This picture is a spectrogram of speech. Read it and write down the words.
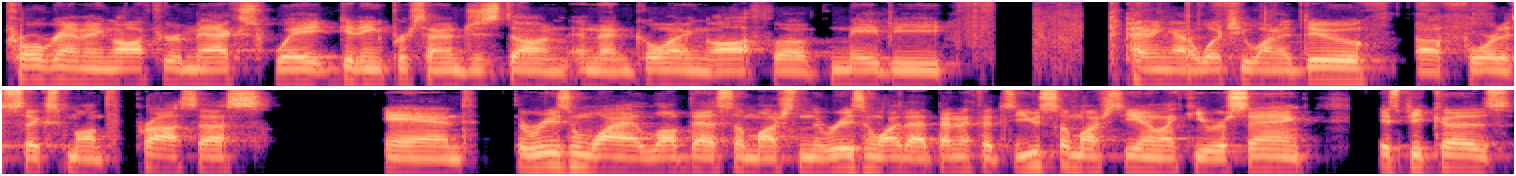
programming off your max weight, getting percentages done, and then going off of maybe depending on what you want to do, a four to six month process. And the reason why I love that so much, and the reason why that benefits you so much, Ian, like you were saying, is because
